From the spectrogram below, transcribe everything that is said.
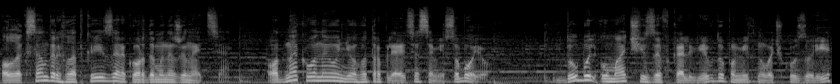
Олександр Гладкий за рекордами не женеться, однак вони у нього трапляються самі собою. Дубль у матчі з ФК Львів допоміг новачку зорі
